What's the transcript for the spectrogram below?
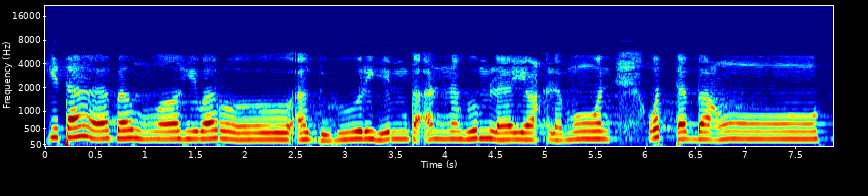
kitaballahi wara'a dhuhurihim ka'annahum la ya'lamun. Wattaba'u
